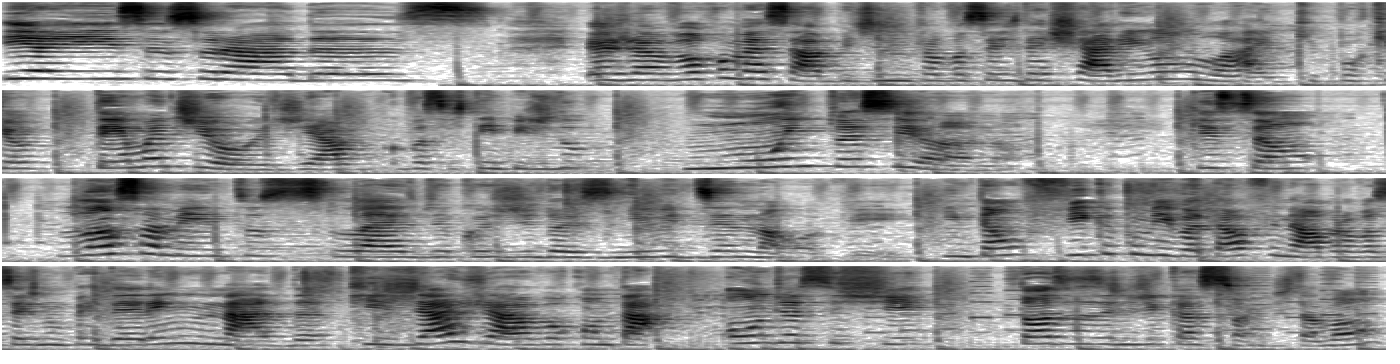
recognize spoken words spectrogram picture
E aí, censuradas? Eu já vou começar pedindo para vocês deixarem um like, porque o tema de hoje é algo que vocês têm pedido muito esse ano, que são lançamentos lésbicos de 2019. Então fica comigo até o final para vocês não perderem nada, que já já eu vou contar onde assistir todas as indicações, tá bom?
